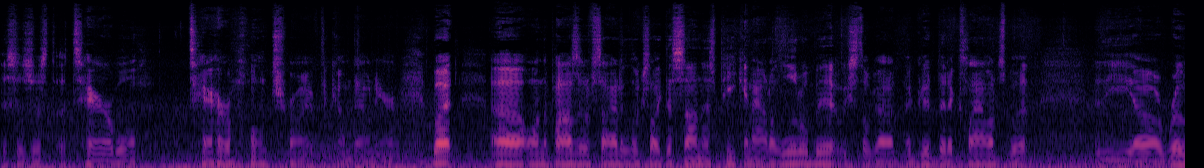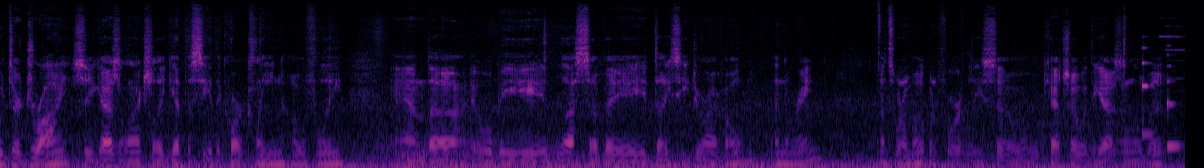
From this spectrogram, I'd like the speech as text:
this is just a terrible, terrible drive to come down here. But uh, on the positive side, it looks like the sun is peeking out a little bit. We still got a good bit of clouds, but the uh, roads are dry, so you guys will actually get to see the car clean, hopefully. And uh, it will be less of a dicey drive home in the rain. That's what I'm hoping for at least, so catch up with you guys in a little bit.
